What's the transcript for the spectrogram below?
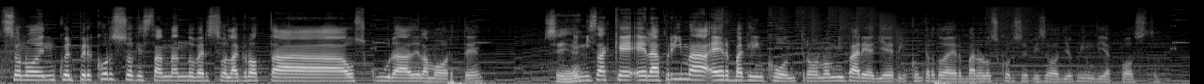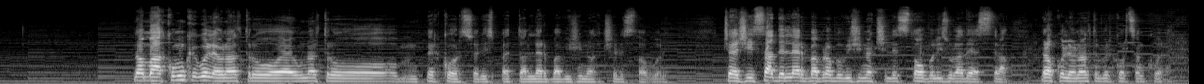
sono in quel percorso che sta andando verso la grotta oscura della morte. Sì. E mi sa che è la prima erba che incontro. Non mi pare di aver incontrato erba nello scorso episodio, quindi a posto. No, ma comunque quello è un altro, è un altro mm, percorso rispetto all'erba vicino a Celestopoli. Cioè ci sta dell'erba proprio vicino a Celestopoli sulla destra. Però quello è un altro percorso ancora.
